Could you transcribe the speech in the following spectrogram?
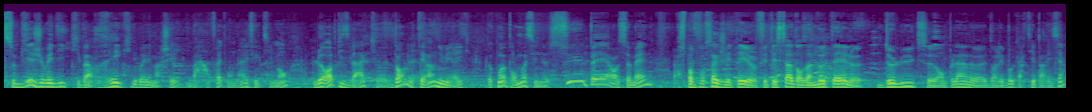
ce biais juridique qui va rééquilibrer les marchés, bah en fait on a effectivement l'Europe is back dans le terrain numérique. Donc moi pour moi c'est une super semaine. Alors c'est pas pour ça que j'ai été euh, fêter ça dans un hôtel de luxe en plein euh, dans les beaux quartiers parisiens.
